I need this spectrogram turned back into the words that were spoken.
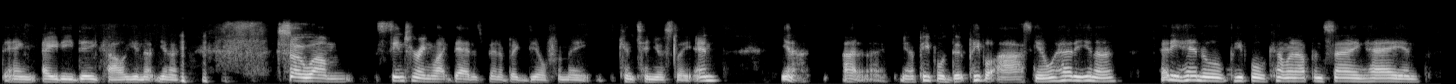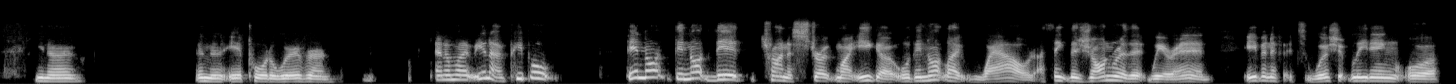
dang ADD, Carl. You know, you know. so um, centering like that has been a big deal for me continuously, and you know, I don't know. You know, people do people ask, you know, well, how do you know, how do you handle people coming up and saying, hey, and you know, in the airport or wherever, and and I'm like, you know, people they're not they're not there trying to stroke my ego or they're not like wowed. I think the genre that we're in, even if it's worship leading or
